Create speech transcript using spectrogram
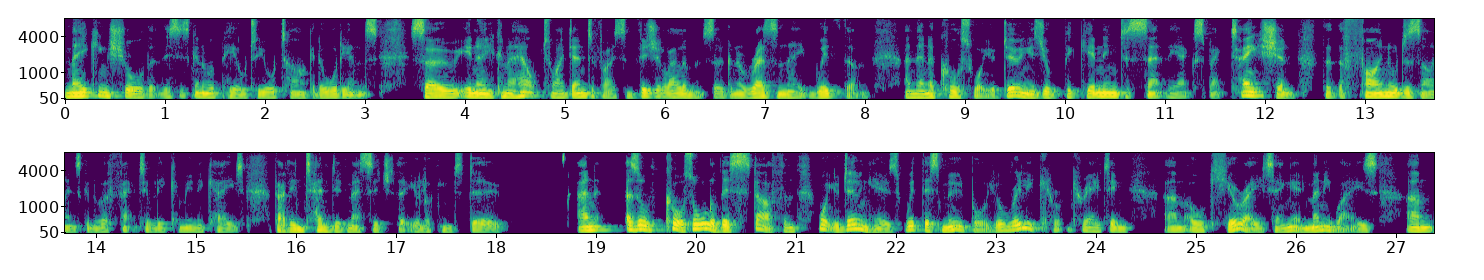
making sure that this is going to appeal to your target audience. So, you know, you can help to identify some visual elements that are going to resonate with them. And then, of course, what you're doing is you're beginning to set the expectation that the final design is going to effectively communicate that intended message that you're looking to do. And as of course, all of this stuff and what you're doing here is with this mood board, you're really creating um, or curating in many ways um,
